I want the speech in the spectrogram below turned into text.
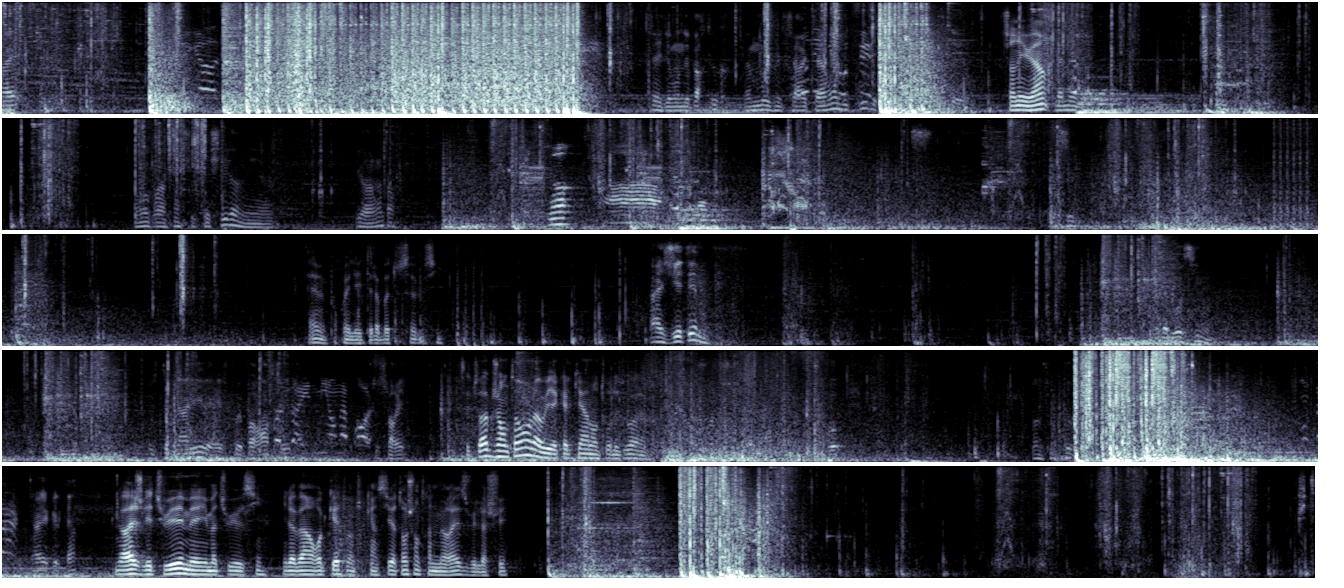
Ouais. Putain, il demande de partout. Même moi, je me suis arrêté avant, du coup. J'en ai eu un. La même. Moi, pour l'instant, je suis caché là, mais. Euh, il y aura longtemps. Non. Ah. Mais pourquoi il a été là-bas tout seul aussi Ah, j'y étais, moi. Là-bas aussi, moi. J'étais bien libre et je pouvais pas rentrer. C'est toi que j'entends là ou il y a quelqu'un alentour de toi là Oh. Ah, y'a quelqu'un. Ouais, je l'ai tué, mais il m'a tué aussi. Il avait un rocket ou un truc ainsi. Attends, je suis en train de me raise, je vais le lâcher.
